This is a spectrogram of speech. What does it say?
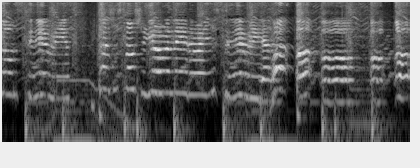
so mysterious. Because you're social, you're a leader and you're serious. Oh, oh, oh, oh, oh.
